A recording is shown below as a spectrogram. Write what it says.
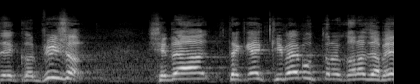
যে কনফিউশন সেটা থেকে কীভাবে উত্তর করা যাবে?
